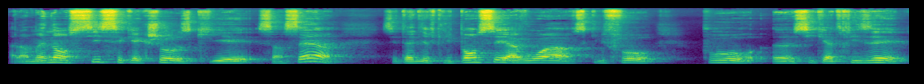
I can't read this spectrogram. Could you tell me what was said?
Alors maintenant, si c'est quelque chose qui est sincère, c'est-à-dire qu'il pensait avoir ce qu'il faut pour euh, cicatriser,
